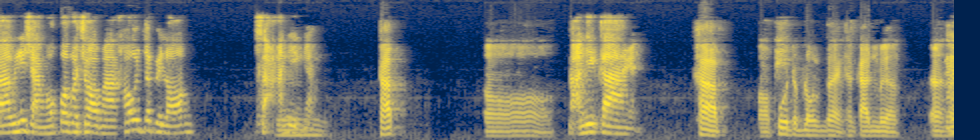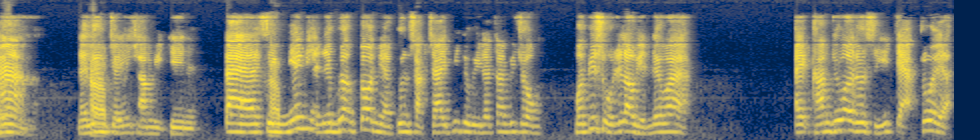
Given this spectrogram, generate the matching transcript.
การวินิจฉัยของปปชมาเขาจะไปร้องศาลอีกไงมครับอ๋อศาลฎีกาไงครับอ๋อผู้ดำรงตำแหน่งทางการเมืองอ่าฮะอ่าในเรื่อครังบจริยธรรมอีกทีหนึงแต่สิ่งนี้เนี่ยในเบื้องต้นเนี่ยคุณศักดิ์ชัยพิทวีและท่านผู้ชม มันพิสูจน์ให้เราเห็นได้ว่า ไอ้คำที่ว่าฤาษีแจกกล้วยอะ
